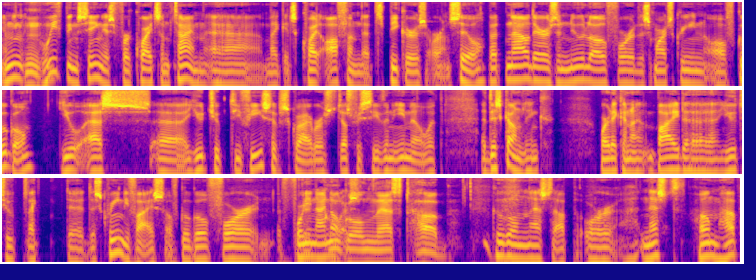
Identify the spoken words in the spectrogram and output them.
I mean, we've been seeing this for quite some time. Uh, like it's quite often that speakers are on sale. But now there's a new low for the smart screen of Google. US uh, YouTube TV subscribers just received an email with a discount link where they can uh, buy the YouTube like the, the screen device of Google for forty nine dollars. Google Nest Hub. Google Nest Hub or Nest Home Hub.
